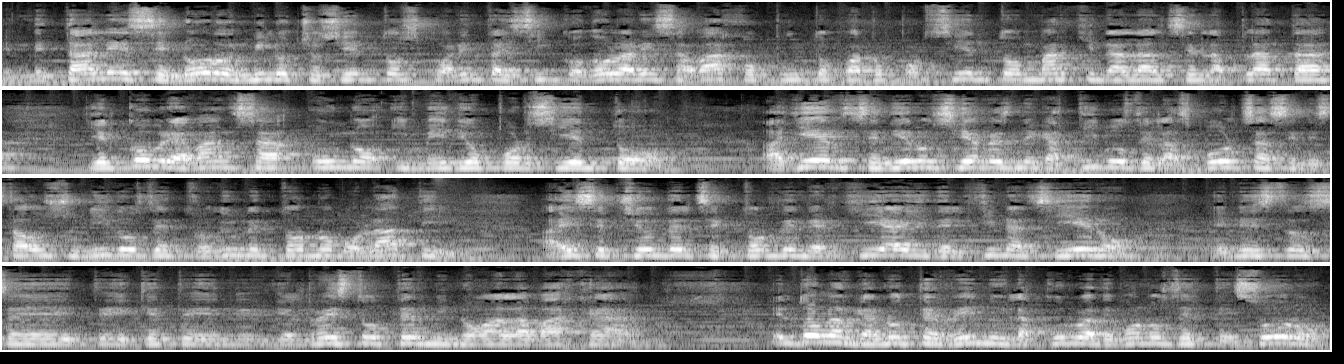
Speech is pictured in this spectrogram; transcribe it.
En metales, el oro en 1845 dólares, abajo 0.4%, marginal alza en la plata y el cobre avanza 1,5%. Ayer se dieron cierres negativos de las bolsas en Estados Unidos dentro de un entorno volátil a excepción del sector de energía y del financiero. En estos, eh, el resto terminó a la baja. El dólar ganó terreno y la curva de bonos del tesoro,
